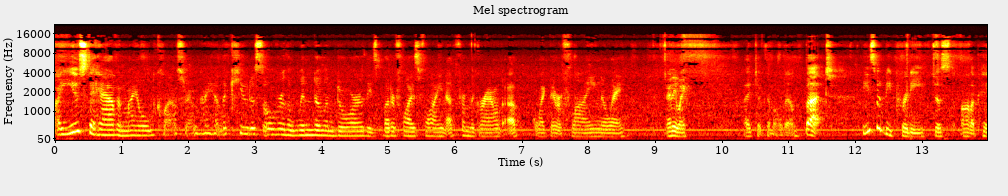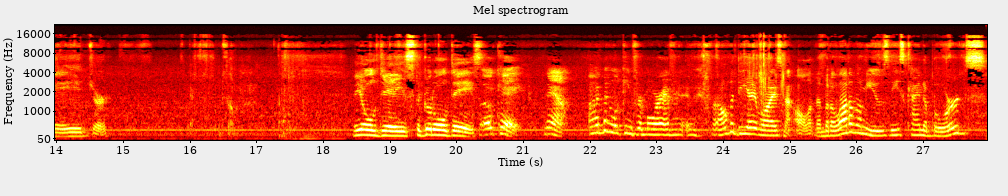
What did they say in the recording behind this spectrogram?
I used to have in my old classroom, I had the cutest over the window and door, these butterflies flying up from the ground, up like they were flying away. Anyway, I took them all down. But These would be pretty just on a page or, yeah, so. The old days, the good old days. Okay, now, I've been looking for more, all the DIYs, not all of them, but a lot of them use these kind of boards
